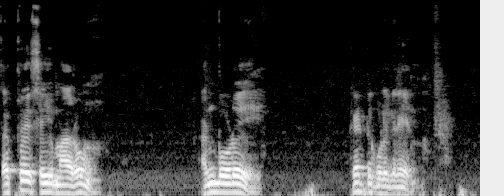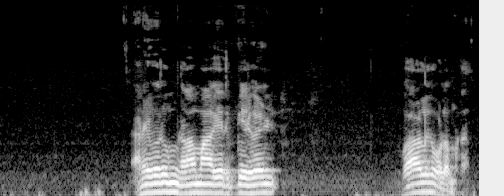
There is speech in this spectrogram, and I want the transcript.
சப்ஸ்கிரைப் செய்யுமாறும் அன்போடு கேட்டுக்கொள்கிறேன். அனைவரும் நலமாக இருப்பீர்கள். வாழ்க வளமுடன்.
